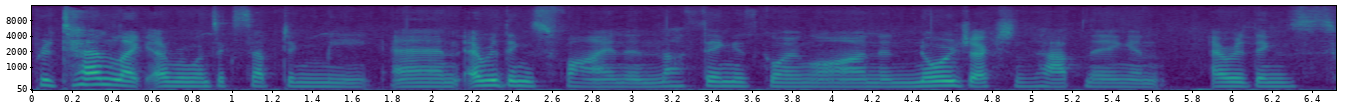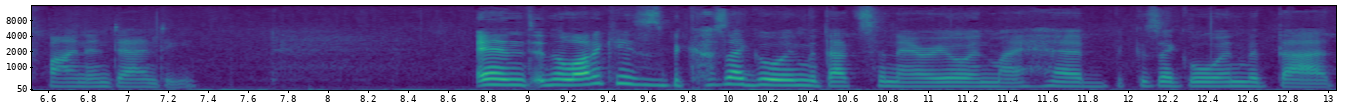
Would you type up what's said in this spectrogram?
pretend like everyone's accepting me and everything's fine and nothing is going on and no rejections happening and everything's fine and dandy. And in a lot of cases, because I go in with that scenario in my head, because I go in with that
